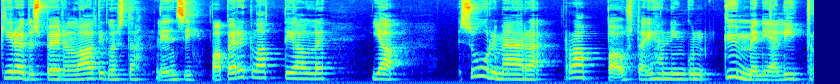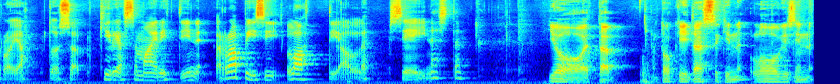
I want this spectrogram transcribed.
kirjoituspöydän laatikosta lensi paperit lattialle ja suuri määrä rappausta, ihan niin kuin kymmeniä litroja, tuossa kirjassa mainittiin, rapisi lattialle seinästä. Joo, että toki tässäkin loogisin,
